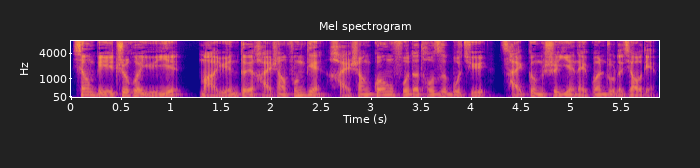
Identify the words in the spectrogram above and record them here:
相比智慧渔业，马云对海上风电、海上光伏的投资布局才更是业内关注的焦点。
